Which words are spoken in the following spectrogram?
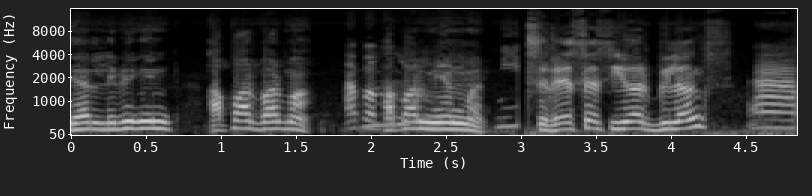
they are living in upper Burma upper Myanmar races you are belongs Uh,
